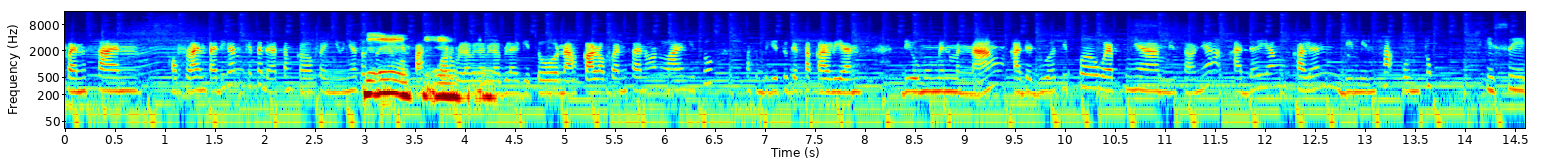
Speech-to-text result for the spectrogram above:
fansign offline tadi kan kita datang ke venue-nya terus tunjukin paspor bla bla bla bla gitu. Nah kalau fansign online itu pas begitu kita kalian diumumin menang ada dua tipe webnya. Misalnya ada yang kalian diminta untuk isi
